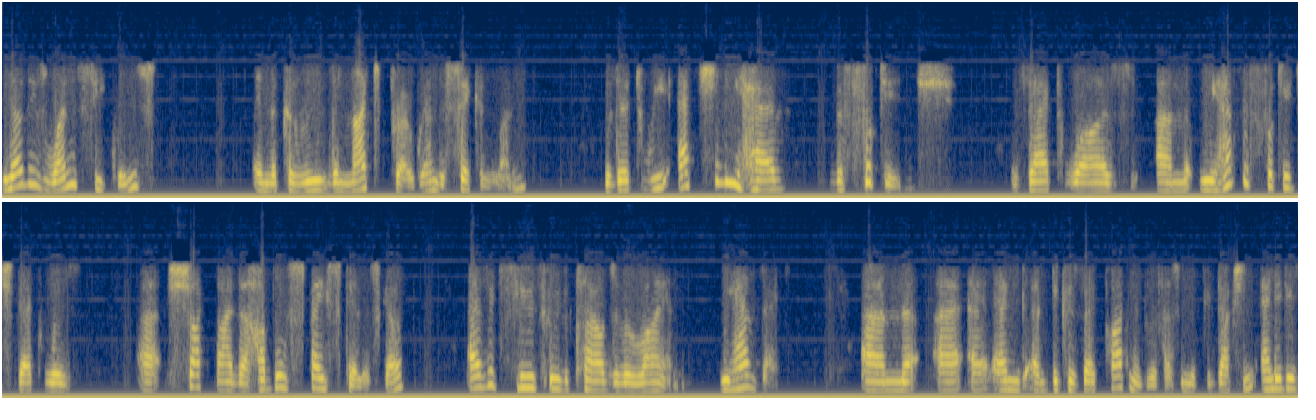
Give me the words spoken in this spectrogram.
You know, there's one sequence in the Karoo, the night program, the second one, that we actually have the footage that was, um, we have the footage that was uh, shot by the Hubble Space Telescope as it flew through the clouds of Orion. We have that. Um, uh, and, and, because they partnered with us in the production, and it is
